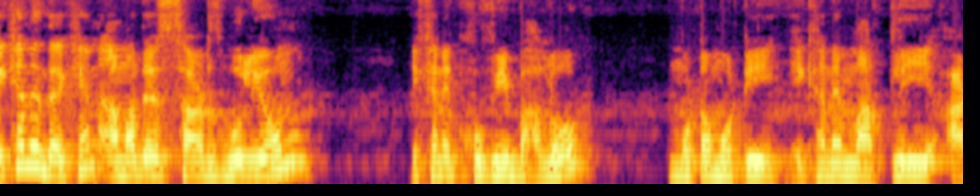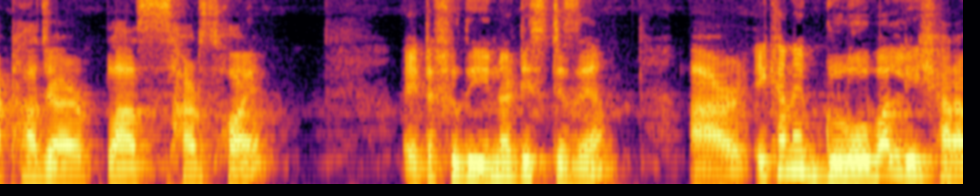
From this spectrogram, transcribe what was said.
এখানে দেখেন, আমাদের সার্চ ভলিউম এখানে খুবই ভালো। মোটামুটি এখানে মান্থলি আট হাজার প্লাস সার্চ হয়। এটা শুধু ইউনাইটেড স্টেজে আর এখানে গ্লোবালি সারা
